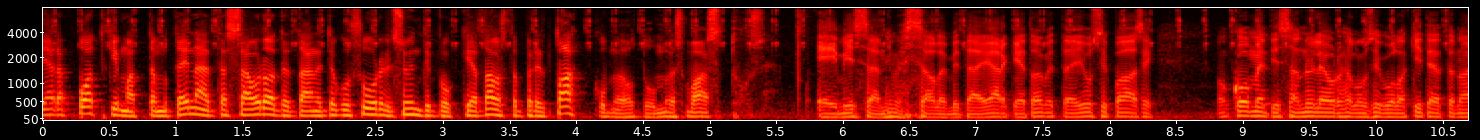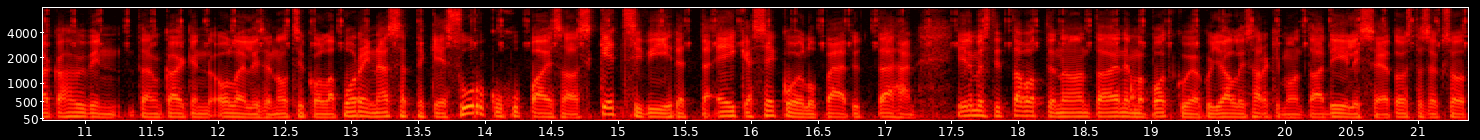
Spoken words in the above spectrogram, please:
jäädä potkimatta, mutta enää tässä odotetaan, että joku suurin syntipukki ja taustaperin takku joutuu myös vastuuseen. Ei missään nimessä ole mitään järkeä. Toimittaja Jussi Paasi on kommentissaan Yle Urheilun sivulla kiteyttänyt aika hyvin tämän kaiken oleellisen otsikolla. Porin S tekee surkuhupaisaa sketsiviihdettä, eikä sekoilu pääty tähän. Ilmeisesti tavoitteena antaa enemmän potkuja kuin Jalli Sarkimo antaa diilissä ja toistaiseksi on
